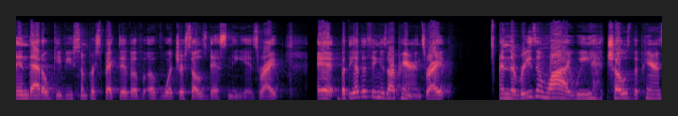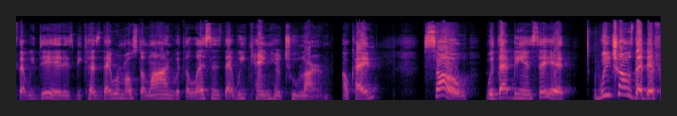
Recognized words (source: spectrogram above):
and that'll give you some perspective of, of what your soul's destiny is, right? And, but the other thing is our parents, right? And the reason why we chose the parents that we did is because they were most aligned with the lessons that we came here to learn. Okay. So, with that being said, we chose that death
